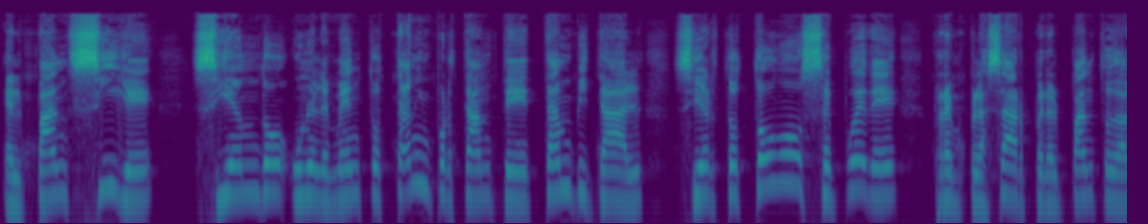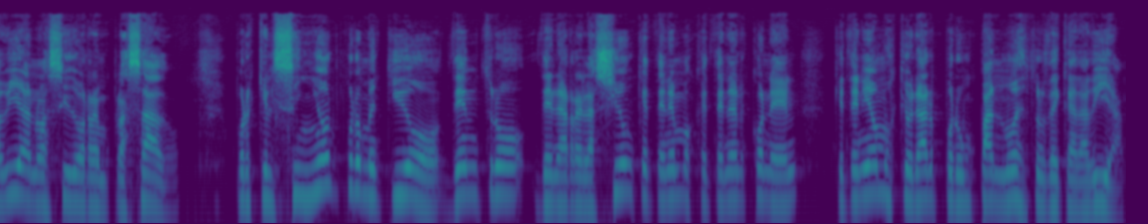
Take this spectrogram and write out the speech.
el pan sigue siendo un elemento tan importante, tan vital, ¿cierto? Todo se puede reemplazar, pero el pan todavía no ha sido reemplazado. Porque el Señor prometió dentro de la relación que tenemos que tener con Él, que teníamos que orar por un pan nuestro de cada día.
